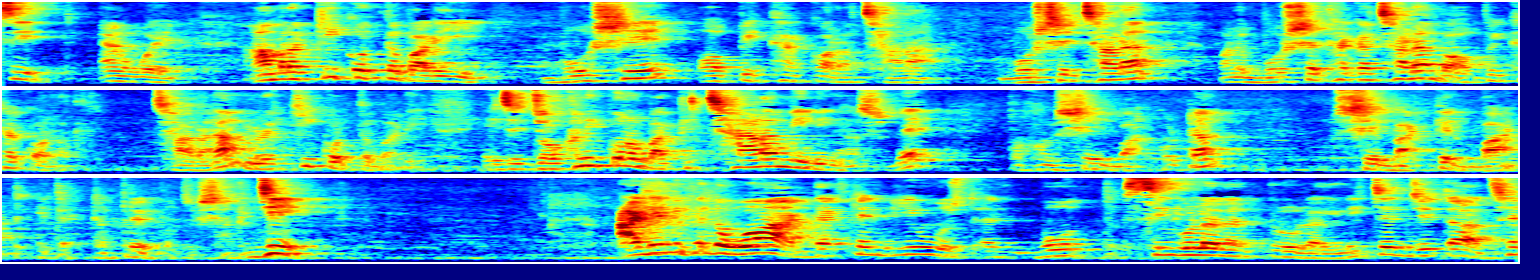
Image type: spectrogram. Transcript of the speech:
sit and wait আমরা কি করতে পারি? বসে অপেক্ষা করা ছাড়া। বসে ছাড়া মানে বসে থাকা ছাড়া বা অপেক্ষা করা ছাড়া আমরা কি করতে পারি? এই যে যখনই কোনো বাক্যে ছাড়া মিনিং আসবে, তখন সেই বাক্যটা, সেই বাক্যের বাট এটা একটা প্রেপোজিশন জি। Identify the word that can be used at both singular and plural নিচের যেটা আছে,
